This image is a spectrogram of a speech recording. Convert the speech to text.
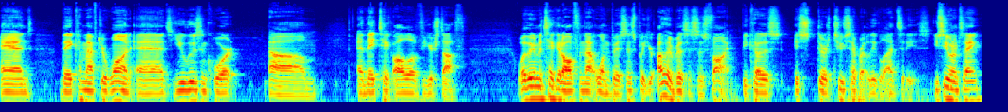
and they come after one, and you lose in court, um, and they take all of your stuff well, they're going to take it all from that one business, but your other business is fine because it's there's two separate legal entities. You see what I'm saying?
